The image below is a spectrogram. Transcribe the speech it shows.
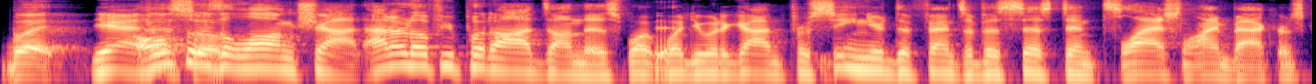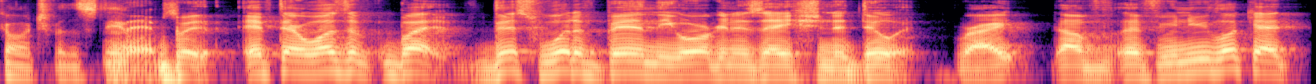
But Yeah, this was a long shot. I don't know if you put odds on this, what, what you would have gotten for senior defensive assistant slash linebackers coach for the Steelers. But if there was a, but this would have been the organization to do it, right? Of if when you look at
